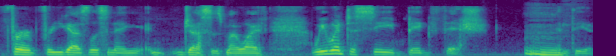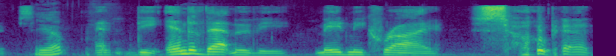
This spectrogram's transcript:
for for you guys listening, Jess is my wife. We went to see Big Fish mm. in theaters. Yep. And the end of that movie made me cry so bad.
